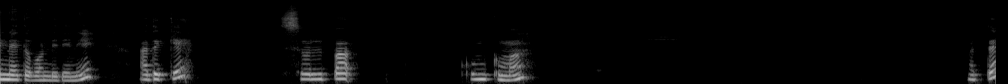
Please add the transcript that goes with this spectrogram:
ಎಣ್ಣೆ ತಗೊಂಡಿದ್ದೀನಿ. ಅದಕ್ಕೆ ಸ್ವಲ್ಪ ಕುಂಕುಮ ಮತ್ತು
